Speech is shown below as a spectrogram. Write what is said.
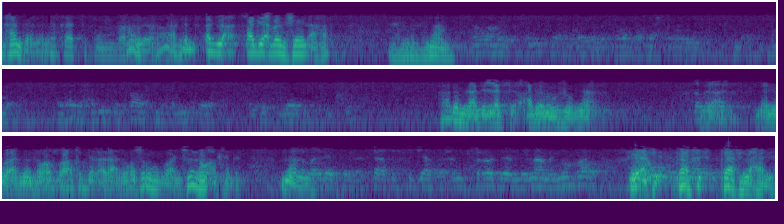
الحمد لله. تكاد تكون لكن قد يعمل بشيء آخر. نعم. هذا من أدلة عدم الوجوب نعم. يعني واحد من توضأ تدل على أنه غسله واجب سنة مؤكدة نعم. ساعة الاستجابة عند صعود الإمام المنبر؟ تأتي تأتي الأحاديث.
